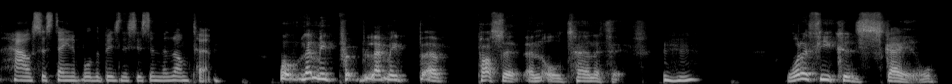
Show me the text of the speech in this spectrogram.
how sustainable the business is in the long term well let me let me uh, posit an alternative mm-hmm. what if you could scale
